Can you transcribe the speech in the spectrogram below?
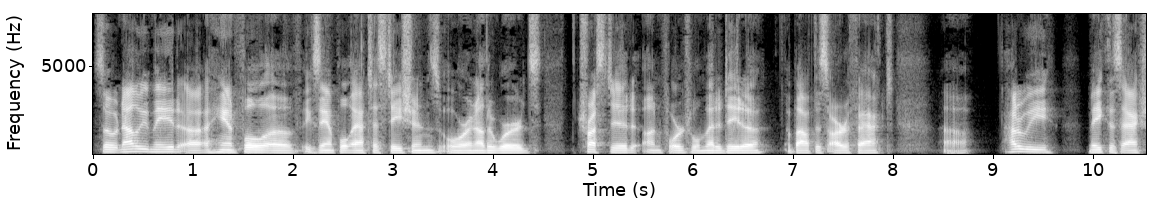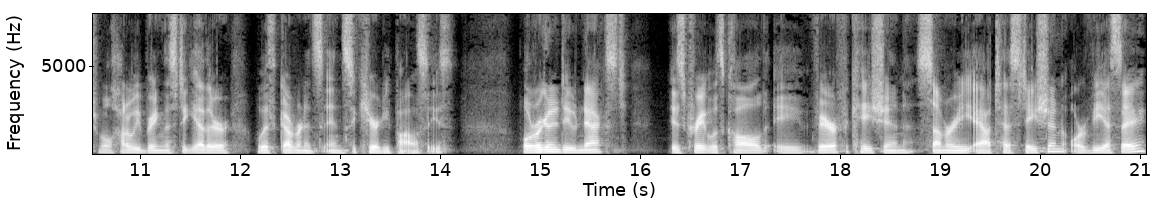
So now that we've made a handful of example attestations, or in other words, trusted unforgeable metadata about this artifact, uh, how do we make this actionable? How do we bring this together with governance and security policies? What we're going to do next is create what's called a verification summary attestation or VSA.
